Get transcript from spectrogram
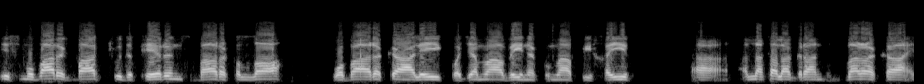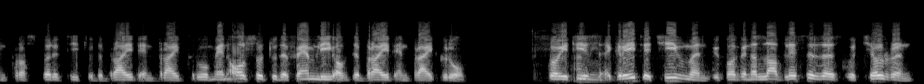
is Mubarak Baat to the parents, Barakallah, wa baraka alayk wa jama bainakuma fi khair. Uh, Allah Ta'ala grant baraka and prosperity to the bride and bridegroom and also to the family of the bride and bridegroom. So it is a great achievement because when Allah blesses us with children,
